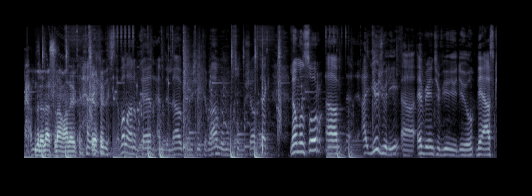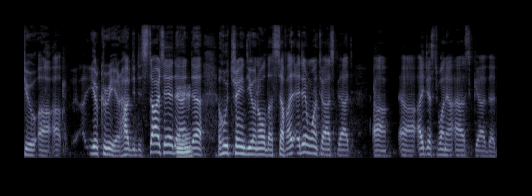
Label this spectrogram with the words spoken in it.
الحمد لله السلام عليكم. كيفك؟ والله أنا بخير الحمد لله وكل شيء تمام ومبسوط بشوفتك. Now Mansoor, um, I usually uh, every interview you do, they ask you uh, uh, your career, how did it started, mm -hmm. and uh, who trained you, and all that stuff. I, I didn't want to ask that. Uh, uh, I just want to ask uh, that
